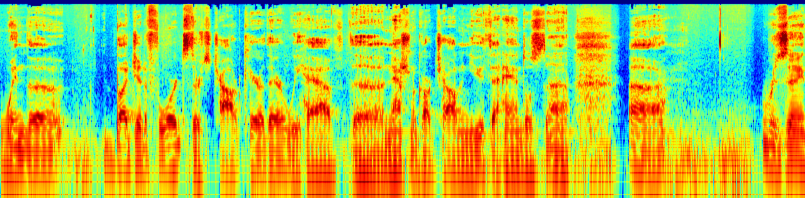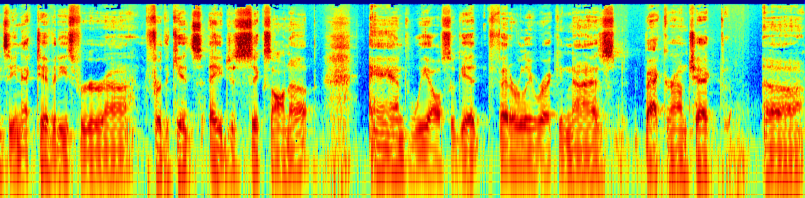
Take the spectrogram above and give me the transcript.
When the budget affords, there's child care there. We have the National Guard Child and Youth that handles uh, uh, resiliency and activities for uh, for the kids ages six on up, and we also get federally recognized background checked. Uh,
